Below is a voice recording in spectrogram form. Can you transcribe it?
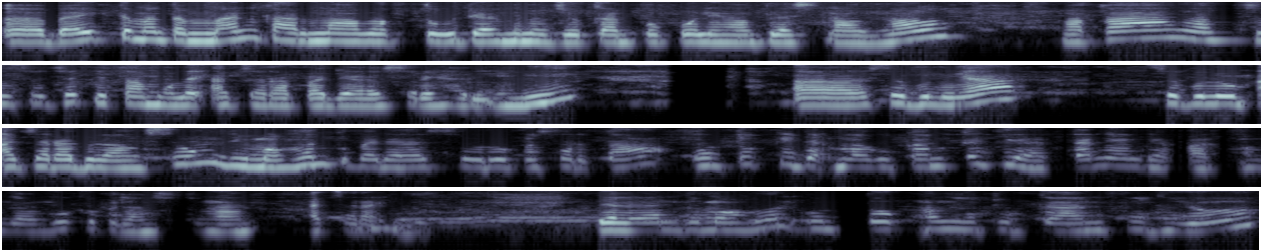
Uh, baik teman-teman, karena waktu udah menunjukkan pukul 15.00, maka langsung saja kita mulai acara pada sore hari ini. Uh, sebelumnya, sebelum acara berlangsung, dimohon kepada seluruh peserta untuk tidak melakukan kegiatan yang dapat mengganggu keberlangsungan acara ini. Dan dimohon untuk menghidupkan video,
